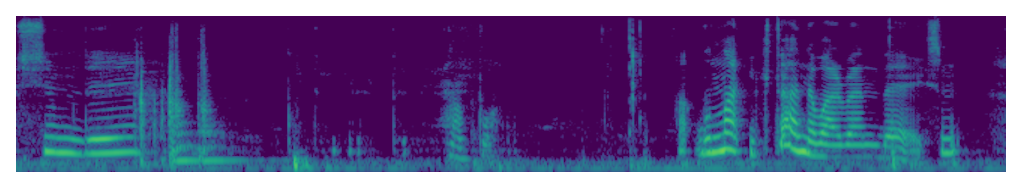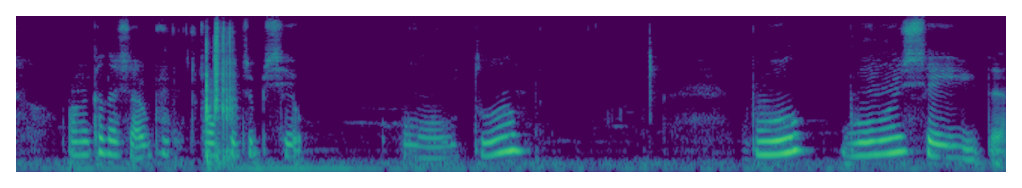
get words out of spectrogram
Şimdi ha bu. Ha, bunlar iki tane var bende. Şimdi arkadaşlar bu çok kötü bir şey oldu. Bu bunun şeyiydi.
